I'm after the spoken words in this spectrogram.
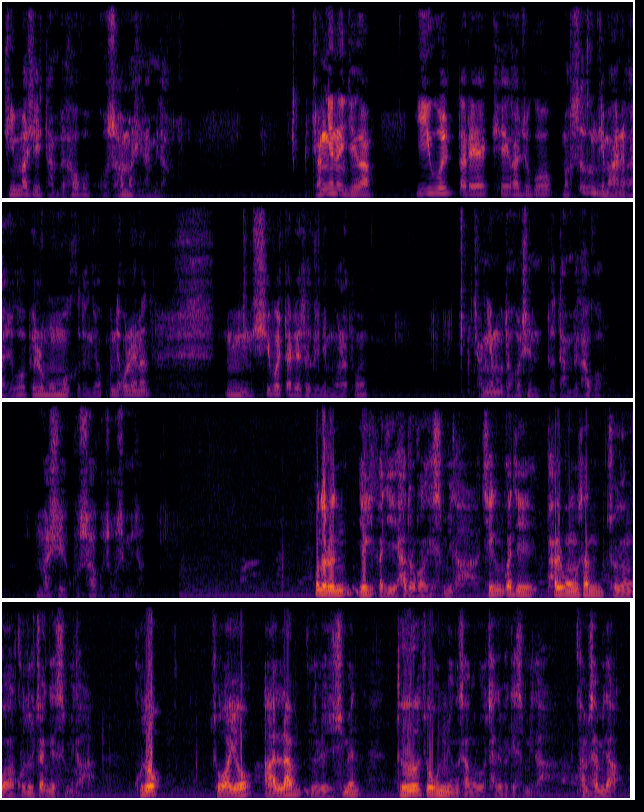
뒷맛이 담백하고 고소한 맛이 납니다. 작년에 제가 2월 달에 캐 가지고 막 썩은 게 많아 가지고 별로 못 먹었거든요. 근데 올해는 음, 10월 달에서 그런지 몰라도 작년보다 훨씬 더 담백하고 맛이 고소하고 좋습니다. 오늘은 여기까지 하도록 하겠습니다. 지금까지 803 조경과 구독장이었습니다. 구독, 좋아요, 알람 눌러주시면 더 좋은 영상으로 찾아뵙겠습니다. 감사합니다.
